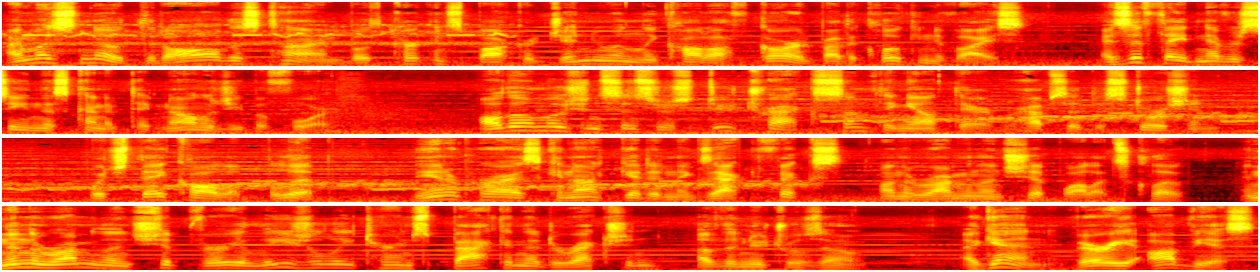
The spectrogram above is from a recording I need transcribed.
I must note that all this time, both Kirk and Spock are genuinely caught off guard by the cloaking device, as if they'd never seen this kind of technology before. Although motion sensors do track something out there, perhaps a distortion, which they call a blip, the Enterprise cannot get an exact fix on the Romulan ship while it's cloaked. And then the Romulan ship very leisurely turns back in the direction of the neutral zone. Again, very obvious,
